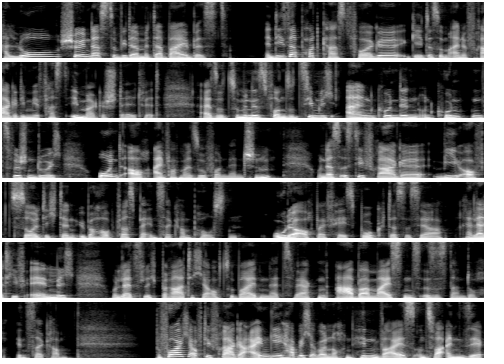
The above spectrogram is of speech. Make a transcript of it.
Hallo, schön, dass du wieder mit dabei bist. In dieser Podcast-Folge geht es um eine Frage, die mir fast immer gestellt wird. Also zumindest von so ziemlich allen Kundinnen und Kunden zwischendurch und auch einfach mal so von Menschen. Und das ist die Frage, wie oft sollte ich denn überhaupt was bei Instagram posten? Oder auch bei Facebook. Das ist ja relativ ähnlich und letztlich berate ich ja auch zu beiden Netzwerken, aber meistens ist es dann doch Instagram. Bevor ich auf die Frage eingehe, habe ich aber noch einen Hinweis, und zwar einen sehr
